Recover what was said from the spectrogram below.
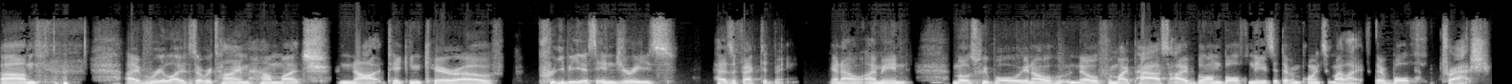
um, I've realized over time how much not taking care of previous injuries has affected me. You know, I mean, most people, you know, know from my past, I've blown both knees at different points in my life. They're both yeah. trash.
